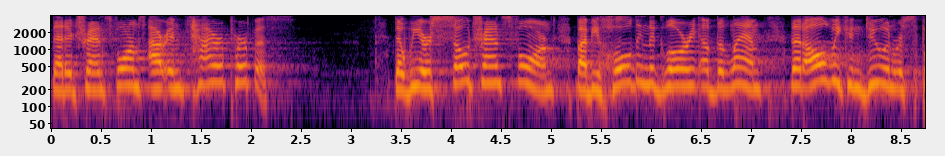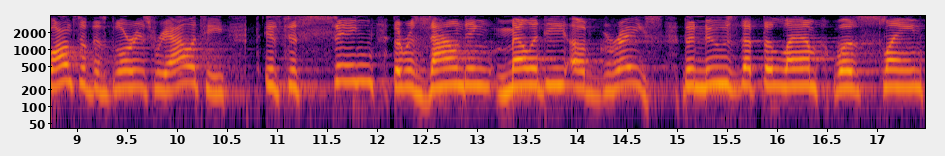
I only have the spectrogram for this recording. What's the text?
that it transforms our entire purpose. That we are so transformed by beholding the glory of the Lamb that all we can do in response of this glorious reality is to sing the resounding melody of grace, the news that the Lamb was slain,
